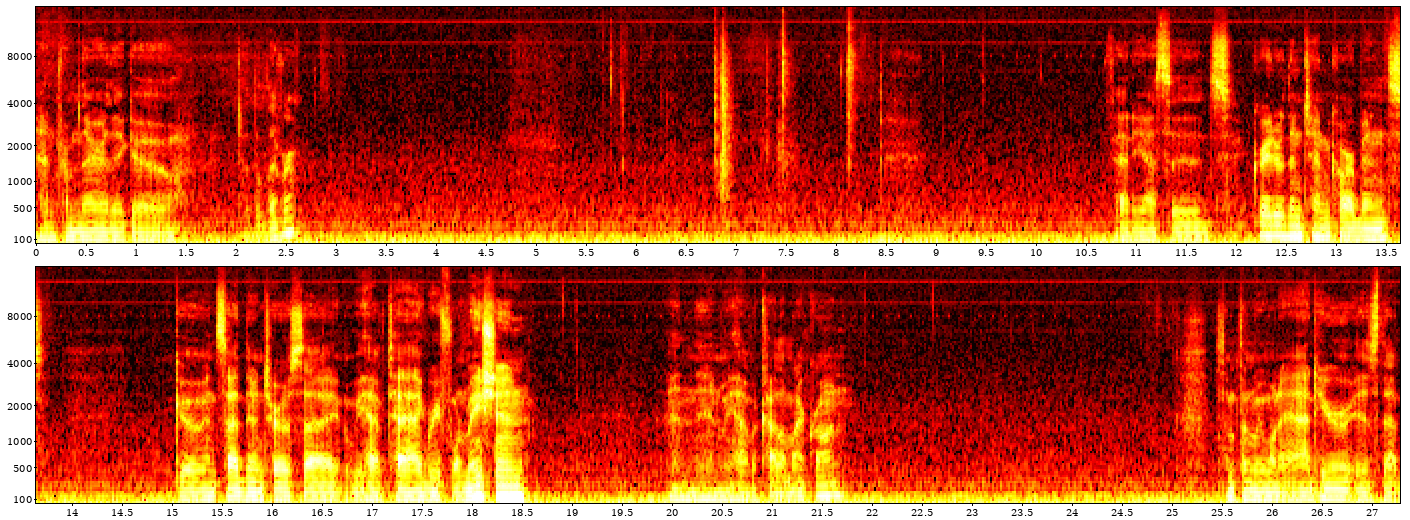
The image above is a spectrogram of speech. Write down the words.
And from there they go to the liver. Fatty acids greater than 10 carbons go inside the enterocyte, we have tag reformation, and then we have a chylomicron. Something we want to add here is that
